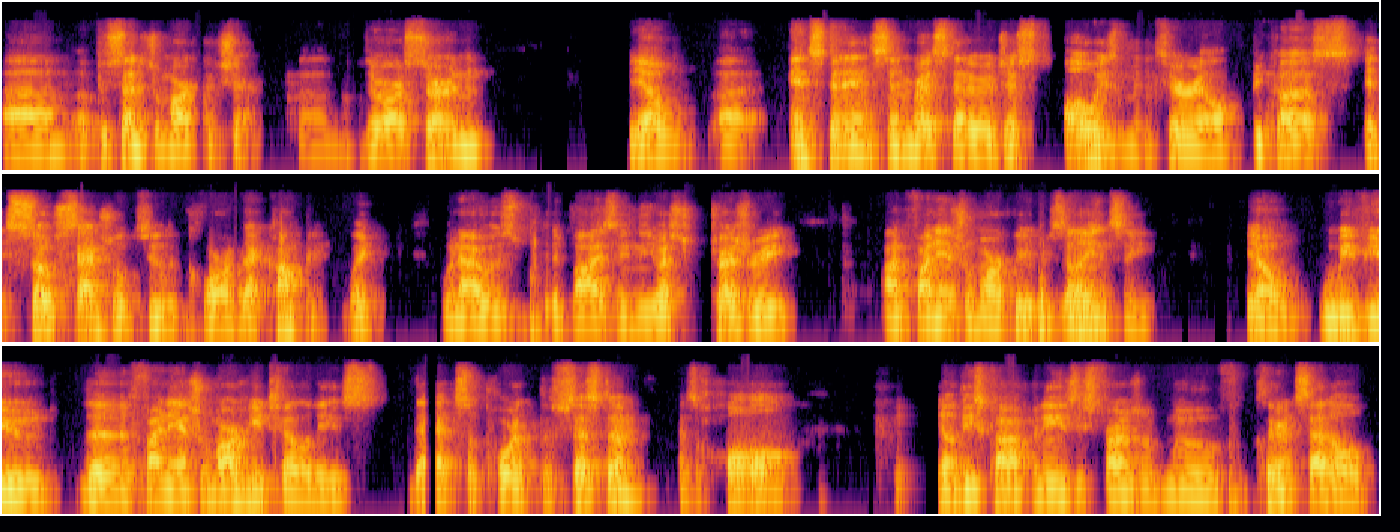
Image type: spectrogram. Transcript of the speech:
um, a percentage of market share. Um, there are certain you know uh, incidents and risks that are just always material because it's so central to the core of that company. Like when I was advising the U.S. Treasury on financial market resiliency, you know, we viewed the financial market utilities that support the system as a whole. You know, these companies, these firms would move, clear and settle,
